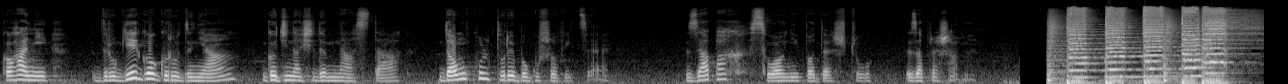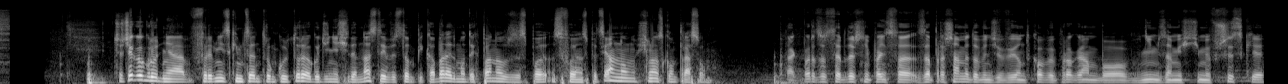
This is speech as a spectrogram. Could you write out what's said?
Kochani, 2 grudnia, godzina 17, Dom Kultury Boguszowice. Zapach słoni po deszczu. Zapraszamy. 3 grudnia w Rybnickim Centrum Kultury o godzinie 17 wystąpi kabaret Młodych Panów ze swoją specjalną śląską trasą. Tak, bardzo serdecznie Państwa zapraszamy. To będzie wyjątkowy program, bo w nim zamieścimy wszystkie,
